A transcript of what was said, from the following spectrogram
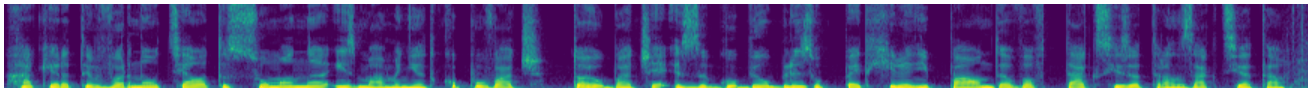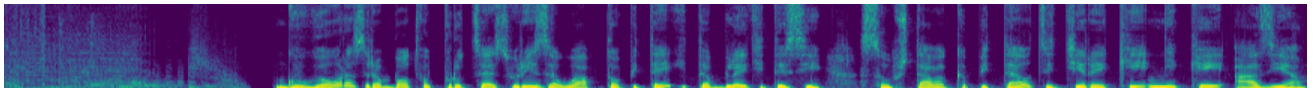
хакерът е върнал цялата сума на измаменият купувач. Той обаче е загубил близо 5000 паунда в такси за транзакцията. Google разработва процесори за лаптопите и таблетите си, съобщава Капитал, цитирайки Nikkei Азия.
